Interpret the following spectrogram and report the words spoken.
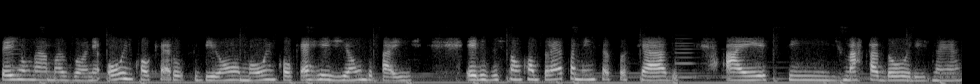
sejam na Amazônia ou em qualquer outro bioma ou em qualquer região do país, eles estão completamente associados a esses marcadores, né?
